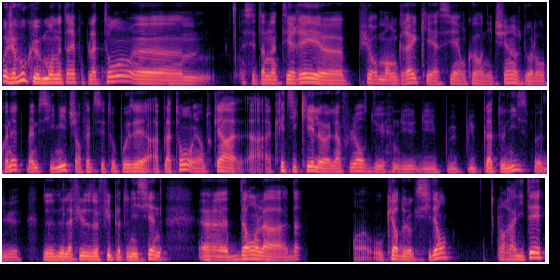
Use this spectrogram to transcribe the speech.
Moi, j'avoue que mon intérêt pour Platon, c'est un intérêt euh, purement grec et assez encore nietzschéen, je dois le reconnaître, même si Nietzsche en fait s'est opposé à, Platon et en tout cas a, critiqué l'influence du, platonisme, de, la philosophie platonicienne euh, dans la, au cœur de l'Occident. En réalité,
